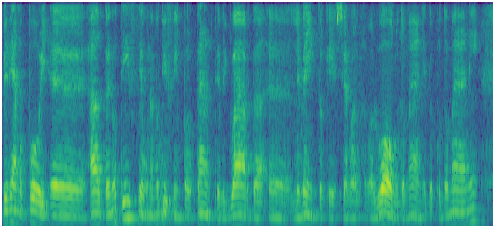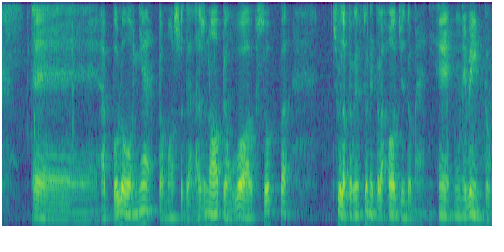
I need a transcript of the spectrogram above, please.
Vediamo poi eh, altre notizie, una notizia importante riguarda eh, l'evento che si avrà, luogo domani e dopodomani eh, a Bologna, promosso dalla SNOP, è un workshop sulla prevenzione tra oggi e domani. È un evento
